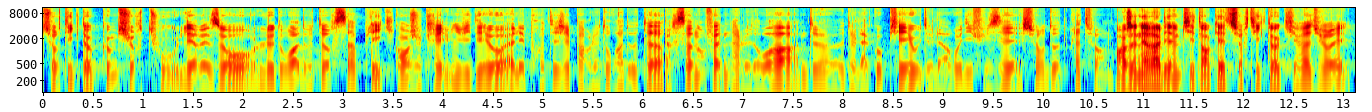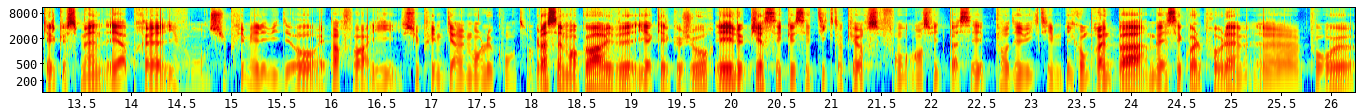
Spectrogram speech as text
sur TikTok, comme sur tous les réseaux, le droit d'auteur s'applique. Quand je crée une vidéo, elle est protégée par le droit d'auteur. Personne, en fait, n'a le droit de, la copier ou de la rediffuser sur d'autres plateformes. En général, il y a une petite enquête sur TikTok qui va durer quelques semaines et après, ils vont supprimer les vidéos et parfois, ils suppriment carrément le compte. Donc là, ça m'est encore arrivé il y a quelques jours et le pire, c'est que ces TikTokers se font ensuite passer pour des victimes. Ils comprennent pas, mais c'est quoi le problème? Euh, Pour eux,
